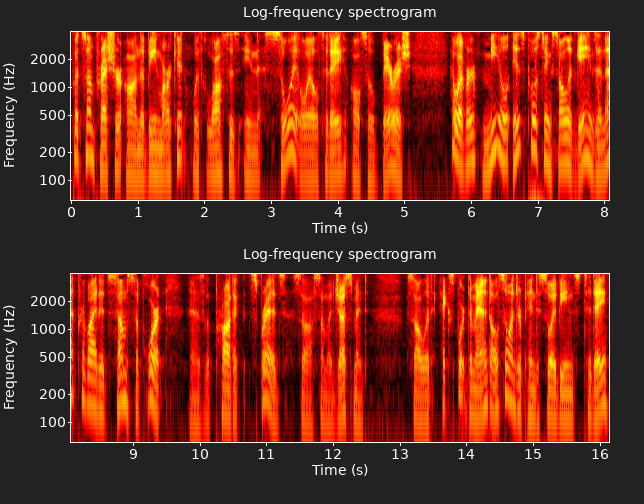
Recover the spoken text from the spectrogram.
put some pressure on the bean market, with losses in soy oil today also bearish. However, meal is posting solid gains, and that provided some support as the product spreads saw some adjustment. Solid export demand also underpinned soybeans today.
